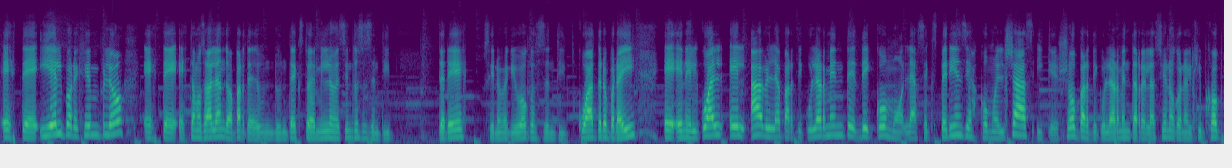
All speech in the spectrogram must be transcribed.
Este, y él, por ejemplo, este, estamos hablando, aparte de un, de un texto de 1963, si no me equivoco, 64 por ahí, eh, en el cual él habla particularmente de cómo las experiencias como el jazz, y que yo particularmente relaciono con el hip hop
